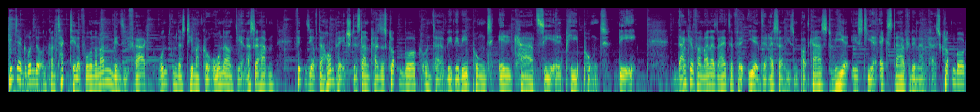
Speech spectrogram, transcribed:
Hintergründe und Kontakttelefonnummern, wenn Sie Fragen rund um das Thema Corona und die Erlasse haben, finden Sie auf der Homepage des Landkreises Kloppenburg unter www.lkclp.de. Danke von meiner Seite für Ihr Interesse an diesem Podcast. Wir ist hier extra für den Landkreis Kloppenburg.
